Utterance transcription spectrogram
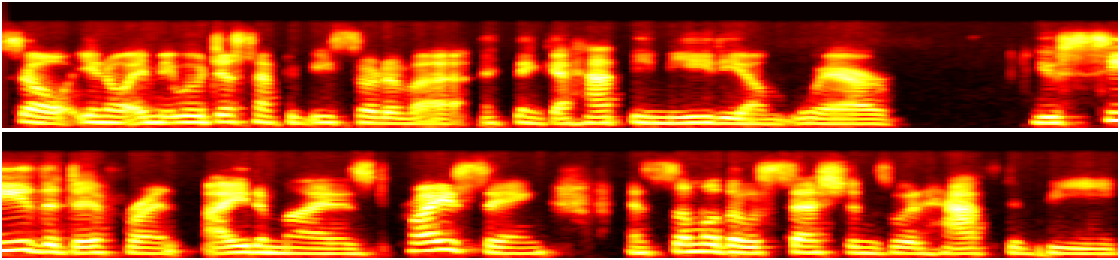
so, you know, I mean, it would just have to be sort of a, I think, a happy medium where you see the different itemized pricing and some of those sessions would have to be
